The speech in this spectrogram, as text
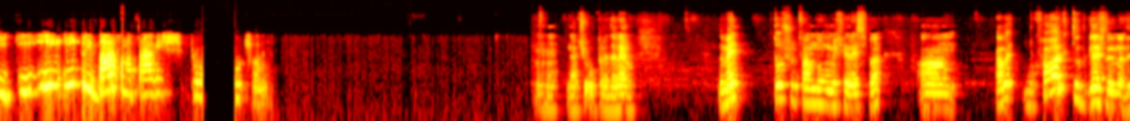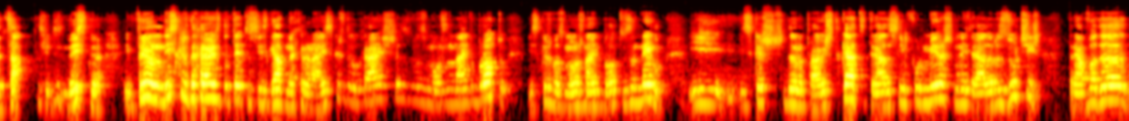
и, и, и, и при Барфа направиш проучване. Значи, определено. На мен точно това много ми харесва. Абе, буквално е като отглеждане на деца. Наистина. И примерно не искаш да храниш детето си с гадна храна, искаш да го храниш с възможно най-доброто. Искаш възможно най-доброто за него. И искаш да направиш така. Ти трябва да се информираш, не трябва да разучиш. Трябва да,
